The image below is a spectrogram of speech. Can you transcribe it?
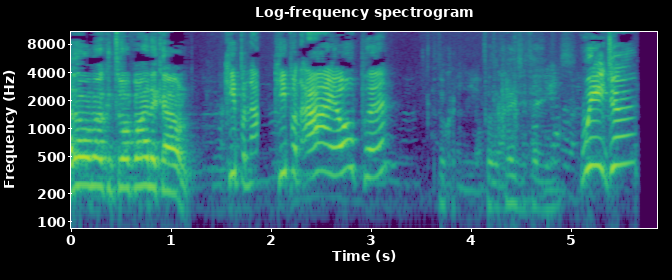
Hello and welcome to our Vine account. Keep an keep an eye open. for the crazy things. We do.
